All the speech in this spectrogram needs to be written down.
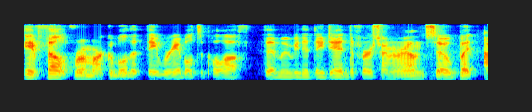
it felt remarkable that they were able to pull off the movie that they did the first time around. So, but uh,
